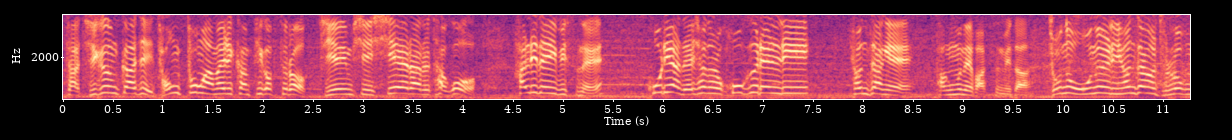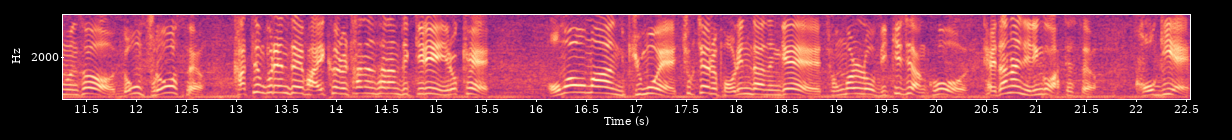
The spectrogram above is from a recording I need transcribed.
자 지금까지 정통 American 픽업 트럭 GMC 시에라를 타고 할리 데이비슨의 코리아 내셔널 호그랠리 현장에 방문해 봤습니다. 저는 오늘 이 현장을 둘러보면서 너무 부러웠어요. 같은 브랜드의 바이크를 타는 사람들끼리 이렇게 어마어마한 규모의 축제를 벌인다는 게 정말로 믿기지 않고 대단한 일인 것 같았어요 거기에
